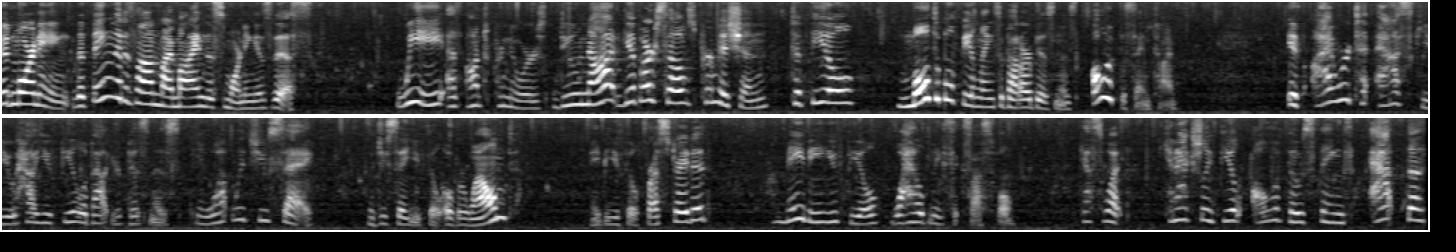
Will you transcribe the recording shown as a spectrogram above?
Good morning. The thing that is on my mind this morning is this. We, as entrepreneurs, do not give ourselves permission to feel multiple feelings about our business all at the same time. If I were to ask you how you feel about your business, what would you say? Would you say you feel overwhelmed? Maybe you feel frustrated? Or maybe you feel wildly successful? Guess what? Can actually feel all of those things at the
